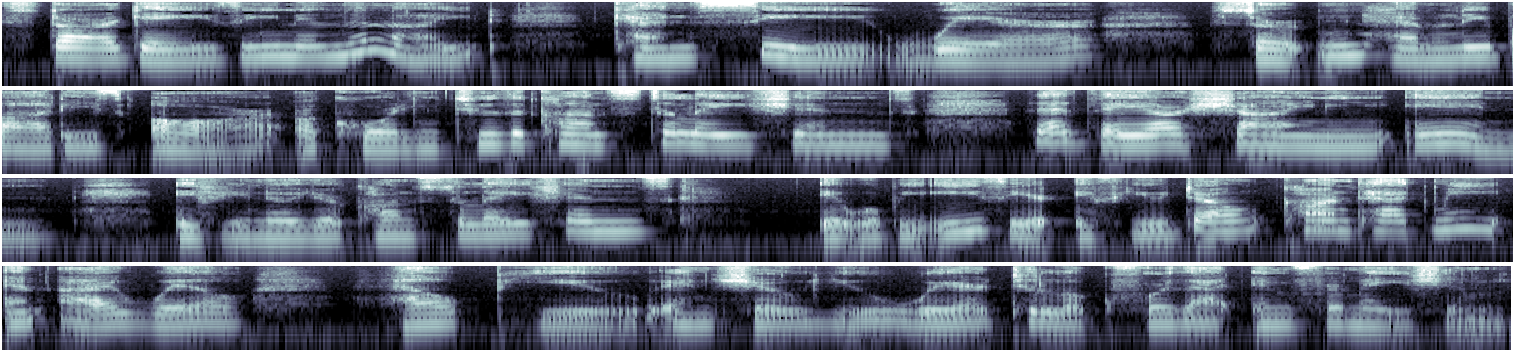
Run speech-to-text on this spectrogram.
stargazing in the night, can see where certain heavenly bodies are according to the constellations that they are shining in. If you know your constellations, it will be easier. If you don't, contact me and I will help you and show you where to look for that information.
